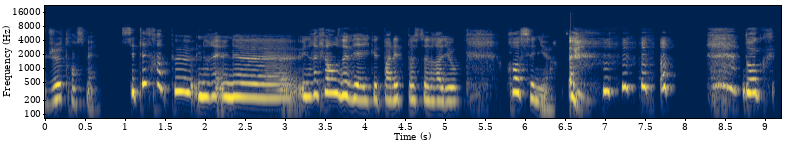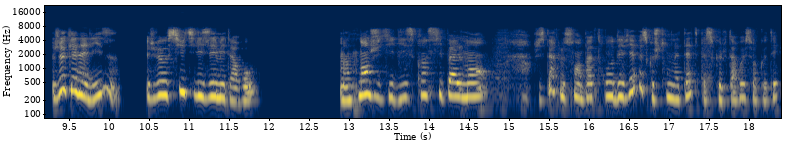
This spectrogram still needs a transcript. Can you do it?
Je transmets. C'est peut-être un peu une, une, référence de vieille que de parler de poste de radio. Oh Seigneur. Donc, je canalise. Je vais aussi utiliser mes tarots. Maintenant, j'utilise principalement. J'espère que le son n'est pas trop dévié parce que je tourne la tête parce que le tarot est sur le côté.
